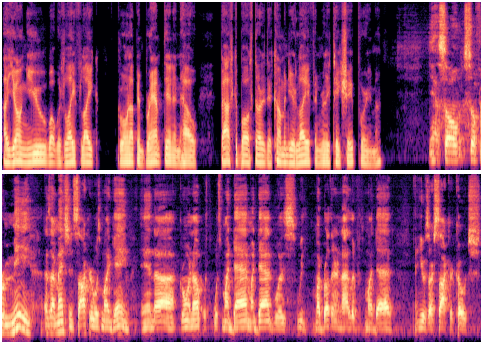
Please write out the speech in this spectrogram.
a young you. What was life like growing up in Brampton, and how basketball started to come into your life and really take shape for you, man. Yeah, so so for me, as I mentioned, soccer was my game, and uh, growing up with, with my dad, my dad was we my brother and I lived with my dad, and he was our soccer coach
